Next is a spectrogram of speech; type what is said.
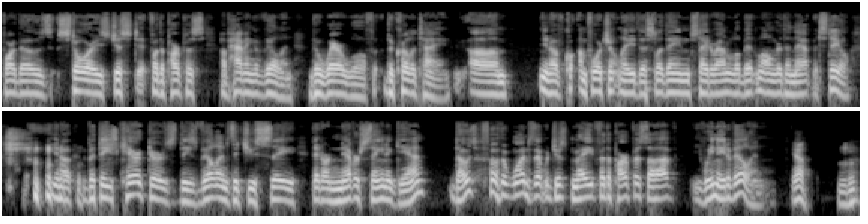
for those stories just for the purpose of having a villain. The werewolf, the Krillitane. Um, you know, unfortunately, the Slitheen stayed around a little bit longer than that, but still, you know, but these characters, these villains that you see that are never seen again, those are the ones that were just made for the purpose of we need a villain. Yeah. Mm-hmm.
